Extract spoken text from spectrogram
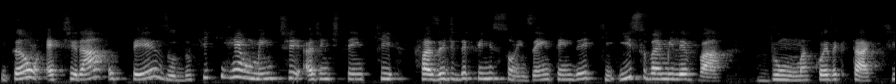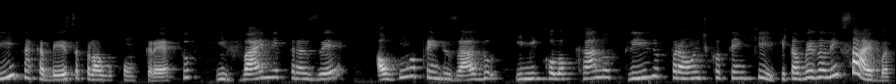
Então, é tirar o peso do que, que realmente a gente tem que fazer de definições, é entender que isso vai me levar de uma coisa que está aqui na cabeça para algo concreto e vai me trazer algum aprendizado e me colocar no trilho para onde que eu tenho que ir, que talvez eu nem saiba,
